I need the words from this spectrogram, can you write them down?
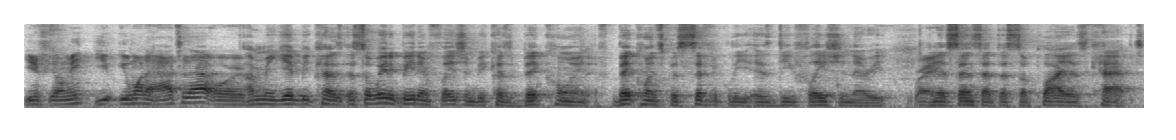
You feel me? You, you want to add to that or? I mean, yeah, because it's a way to beat inflation because Bitcoin, Bitcoin specifically, is deflationary Right. in the sense that the supply is capped.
